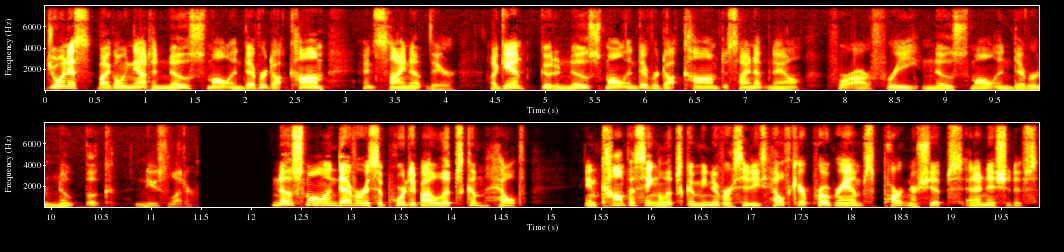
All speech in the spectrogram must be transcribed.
Join us by going now to nosmallendeavor.com and sign up there. Again, go to nosmallendeavor.com to sign up now for our free No Small Endeavor Notebook newsletter. No Small Endeavor is supported by Lipscomb Health, encompassing Lipscomb University's healthcare programs, partnerships, and initiatives.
